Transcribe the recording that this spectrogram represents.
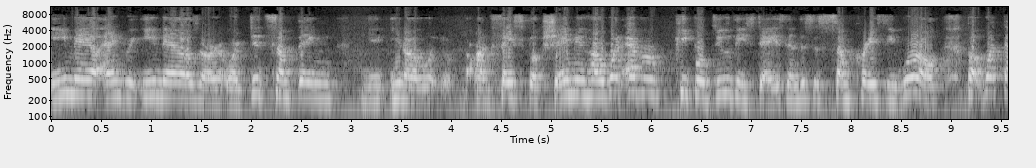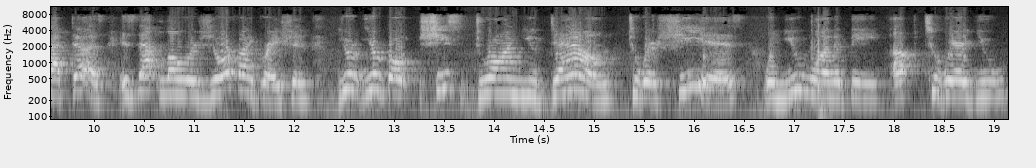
email angry emails or, or did something you, you know on facebook shaming her whatever people do these days and this is some crazy world. But what that does is that lowers your vibration. You're you're go she's drawn you down to where she is when you want to be up to where you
